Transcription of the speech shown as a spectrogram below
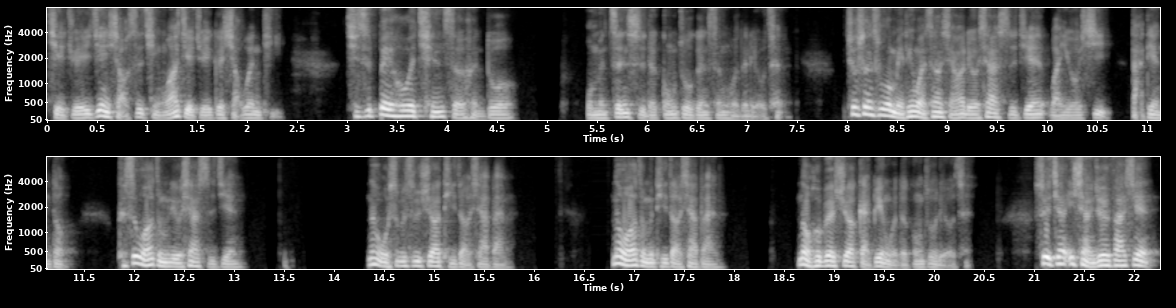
解决一件小事情，我要解决一个小问题，其实背后会牵涉很多我们真实的工作跟生活的流程。就算是我每天晚上想要留下时间玩游戏、打电动，可是我要怎么留下时间？那我是不是需要提早下班？那我要怎么提早下班？那我会不会需要改变我的工作流程？所以这样一想，就会发现，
